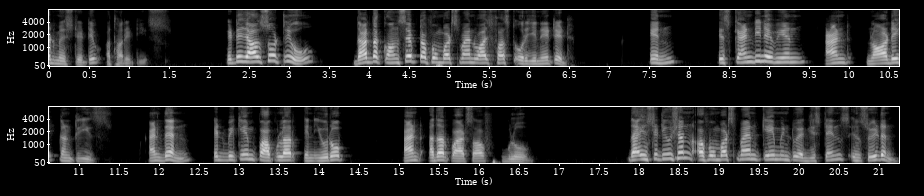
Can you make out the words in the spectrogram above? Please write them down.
administrative authorities. It is also true that the concept of ombudsman was first originated in Scandinavian and Nordic countries and then it became popular in Europe and other parts of globe. The institution of ombudsman came into existence in Sweden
